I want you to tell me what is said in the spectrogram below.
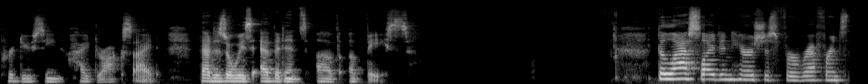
producing hydroxide. That is always evidence of a base. The last slide in here is just for reference.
